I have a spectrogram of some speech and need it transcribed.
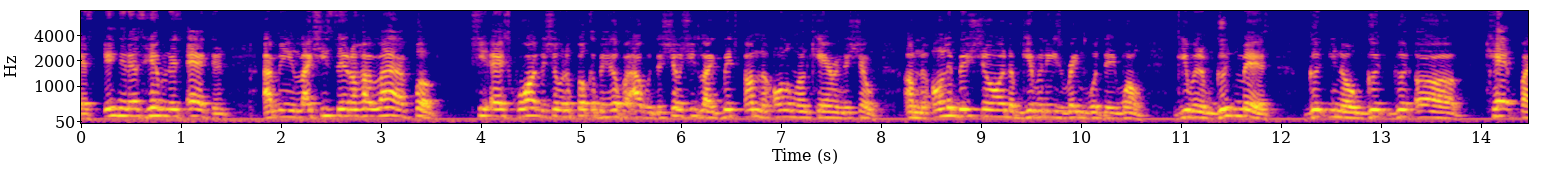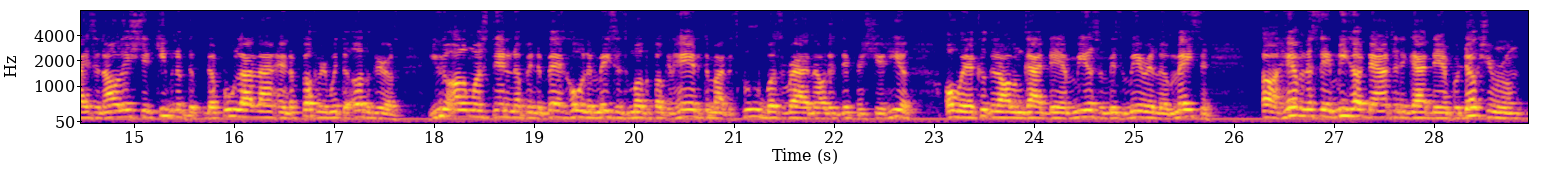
As ignorant as Heavenly's acting, I mean, like she said on her live, fuck, She asked Quad to show the fuck up and help her out with the show. She's like, bitch, I'm the only one carrying the show. I'm the only bitch showing up, giving these ratings what they want, giving them good mess, good, you know, good, good, uh, cat fights and all this shit, keeping up the, the fool out line and the fuckery with the other girls. You the only one standing up in the back holding Mason's motherfucking hand to about the school bus ride and all this different shit here. Over there cooking all them goddamn meals for Miss Mary Little Mason. Uh, having to say, meet her down to the goddamn production room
